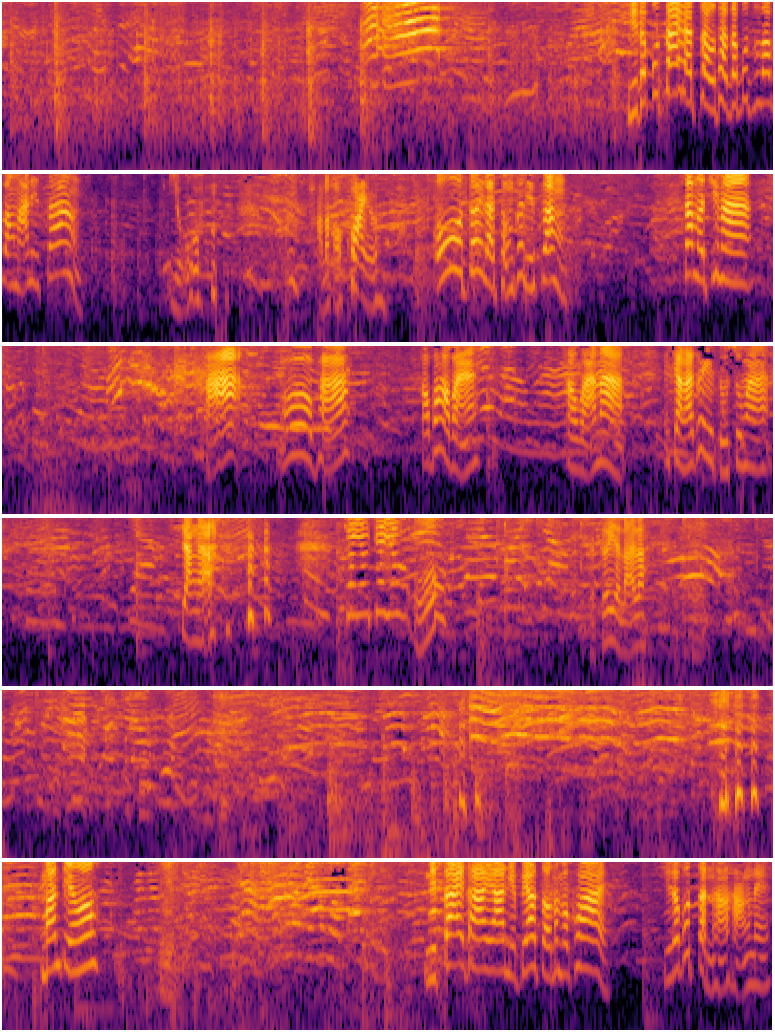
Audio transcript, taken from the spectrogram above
你都不带他走，他都不知道往哪里上。哟，爬的好快哦！哦，对了，从这里上，上得去吗？爬。哦，爬，好不好玩？好玩啊！你想来这里读书吗？想啊！加油加油！哦，哥哥也来了。慢点哦。你带他呀，你不要走那么快，你都不等航航呢。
